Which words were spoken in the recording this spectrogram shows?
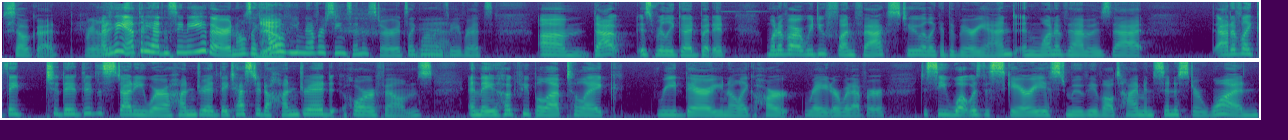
so good. Really? I think Antony hadn't seen it either, and I was like, Yeah. "How have you never seen Sinister?" It's like one of my favorites. Um, that is really good, but it one of our we do fun facts too, like at the very end, and one of them is that out of like they t- they did a study where a hundred they tested a hundred horror films, and they hooked people up to like read their you know like heart rate or whatever to see what was the scariest movie of all time, and Sinister won.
